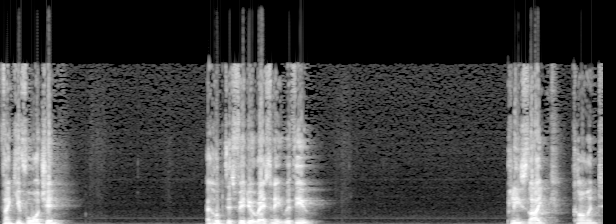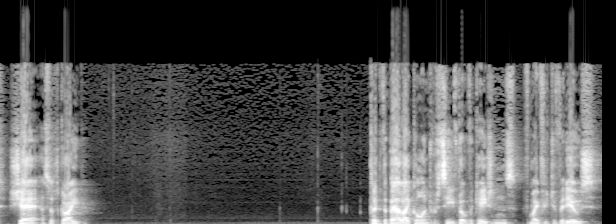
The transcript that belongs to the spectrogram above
Thank you for watching. I hope this video resonated with you. Please like, comment, share and subscribe. Click the bell icon to receive notifications for my future videos.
